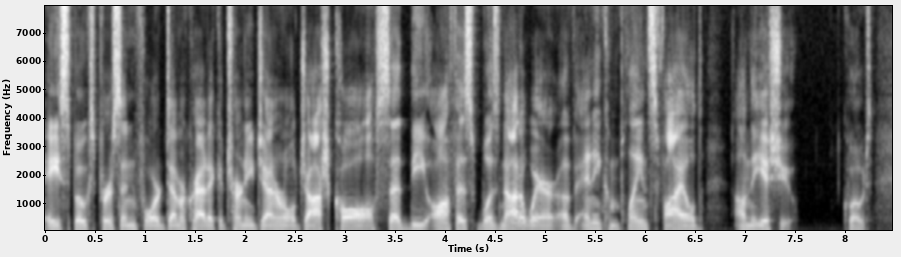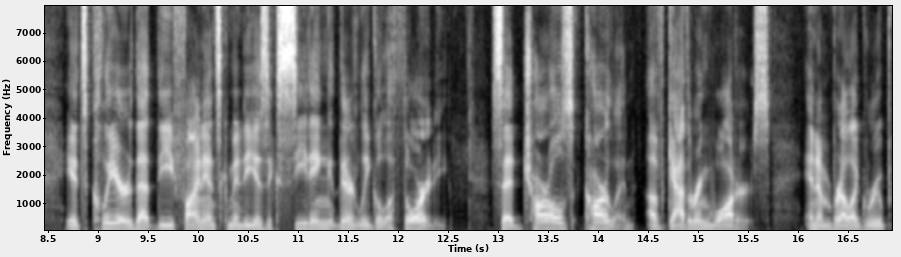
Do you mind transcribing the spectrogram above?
A spokesperson for Democratic Attorney General Josh Kaul said the office was not aware of any complaints filed on the issue. Quote, It's clear that the Finance Committee is exceeding their legal authority, said Charles Carlin of Gathering Waters, an umbrella group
